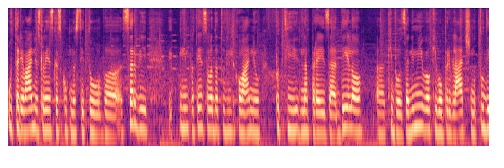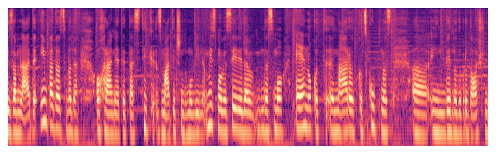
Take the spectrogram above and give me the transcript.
utrjevanju slovenske skupnosti tu v Srbiji in potem seveda tudi oblikovanju poti naprej za delo, ki bo zanimivo, ki bo privlačno tudi za mlade in pa da seveda ohranjate ta stik z matično domovino. Mi smo veseli, da, da smo eno kot narod, kot skupnost in vedno dobrodošli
